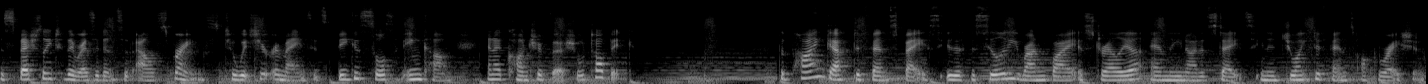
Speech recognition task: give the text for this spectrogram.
especially to the residents of Alice Springs, to which it remains its biggest source of income and a controversial topic. The Pine Gap Defence Base is a facility run by Australia and the United States in a joint defence operation.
